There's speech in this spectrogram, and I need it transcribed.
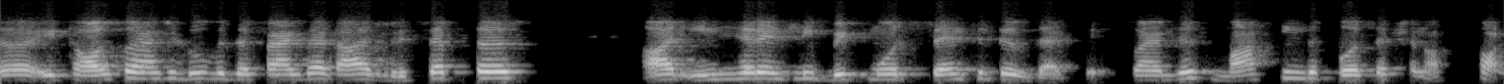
uh, it also has to do with the fact that our receptors are inherently bit more sensitive that way. So, I'm just masking the perception of salt.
